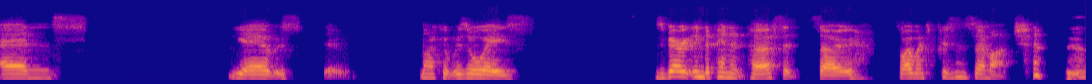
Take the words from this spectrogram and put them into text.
and yeah, it was like it was always, it was a very independent person. So, so I went to prison so much. yeah.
